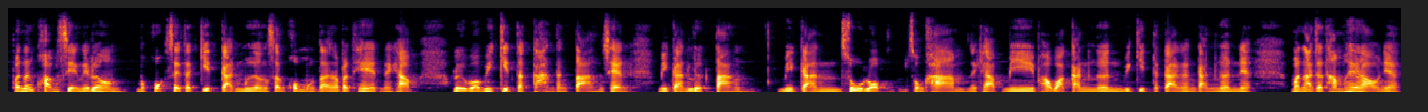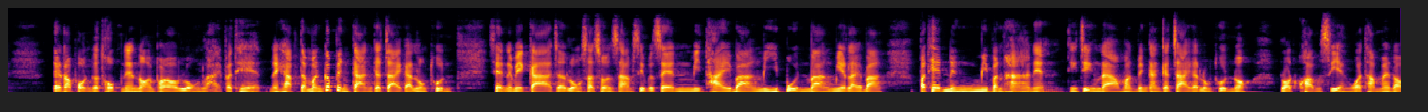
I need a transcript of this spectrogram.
เพราะนั้นความเสี่ยงในเรื่องของพวกเศรษฐกิจการเมืองสังคมของแต่ละประเทศนะครับหรือว่าวิกฤตการณ์ต่างๆ เช่น มีการเลือกตั้งมีการสู้รบสงครามนะครับ มีภาวะการเงิน วิกฤตการณ์ทางการเงินเนี่ย มันอาจจะทำให้เราเนี่ย ได้รับผลกระทบแน่นอนเพราะเราลงหลายประเทศนะครับ แต่มันก็เป็นการกระจายการลงทุน เช่นอเมริกาจะลงสัดส่วน 30%มีไทยบ้าง มีญี่ปุ่นบ้าง มีอะไรบ้าง ประเทศหนึ่งมีปัญหาเนี่ย จริง ๆ แล้วมันเป็นการกระจายการลงทุนเนาะ ลดความเสี่ยงว่าทำให้เรา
